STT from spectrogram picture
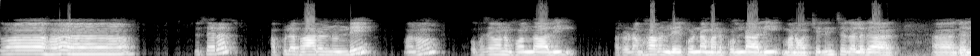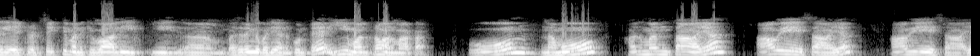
స్వాహ. చూసారా? అప్పుల భారం నుండి మనం ఉపశమనం పొందాలి రుణభారం లేకుండా మనకు ఉండాలి మనం చెల్లించగలగా గలిగేటువంటి శక్తి మనకి ఇవ్వాలి ఈ బజరంగ బలి అనుకుంటే ఈ మంత్రం అన్నమాట. ఓం నమో హనుమంతాయ ఆవేశాయ ఆవేశాయ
